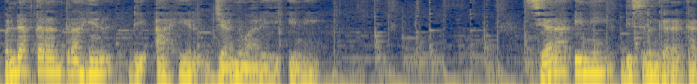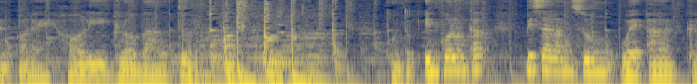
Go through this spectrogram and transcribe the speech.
Pendaftaran terakhir di akhir Januari ini. Siarah ini diselenggarakan oleh Holy Global Tour. Untuk info lengkap bisa langsung WA ke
